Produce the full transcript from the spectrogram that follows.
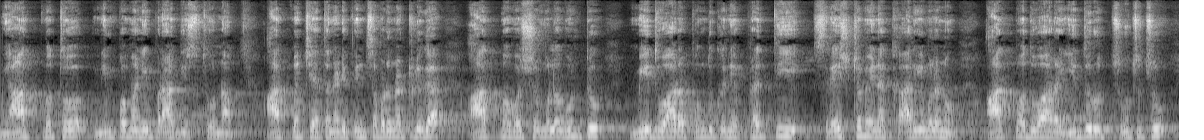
మీ ఆత్మతో నింపమని ప్రార్థిస్తున్నాం. ఆత్మచేత నడిపించబడినట్లుగా ఆత్మవశములో ఉంటూ మీ ద్వారా పొందుకునే ప్రతి శ్రేష్టమైన కార్యములను ఆత్మ ద్వారా ఎదురు చూచుచు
